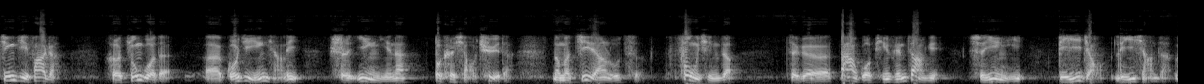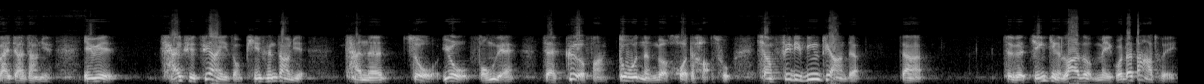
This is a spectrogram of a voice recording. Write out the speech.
经济发展和中国的呃国际影响力是印尼呢不可小觑的。那么既然如此，奉行着这个大国平衡战略是印尼比较理想的外交战略，因为采取这样一种平衡战略，才能左右逢源，在各方都能够获得好处。像菲律宾这样的啊，这个紧紧拉着美国的大腿，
